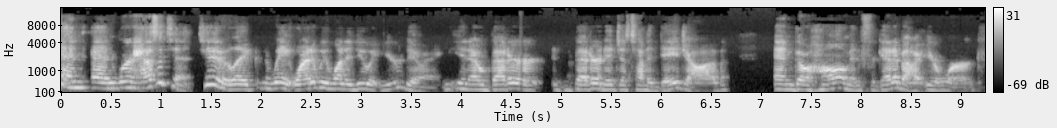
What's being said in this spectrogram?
and and we're hesitant too. Like, wait, why do we want to do what you're doing? You know, better better to just have a day job and go home and forget about your work.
